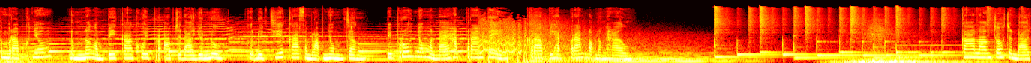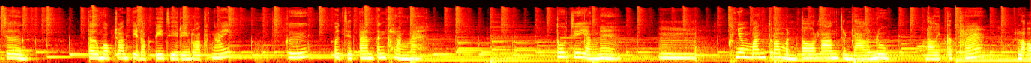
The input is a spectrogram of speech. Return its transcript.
សម្រាប់ខ្ញុំដំណឹងអំពីការខូចប្រអប់ចដាយន្តនោះគឺដូចជាការសម្លាប់ខ្ញុំអញ្ចឹងពីព្រោះខ្ញុំមិនដែលហាត់ប្រាណទេក្រៅពីហាត់ប្រាណដកដង្ហើម ការឡើងចុះចណ្ដើរជើង ទៅមកជាន់ទី12ជារៀងរាល់ថ្ងៃ គឺពិតជាតានតឹងខ្លាំងណាស់ទោះជាយ៉ាងណាអឺខ្ញុំបានទ្រាំបន្តឡើងចណ្ដើរនោះ ដោយគិតថាល្អ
